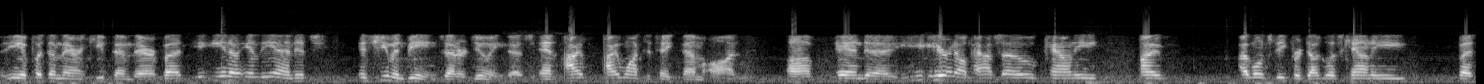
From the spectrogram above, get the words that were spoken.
you know, put them there and keep them there, but you know, in the end, it's it's human beings that are doing this, and I I want to take them on. Um, and uh, here in El Paso County, I I won't speak for Douglas County, but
